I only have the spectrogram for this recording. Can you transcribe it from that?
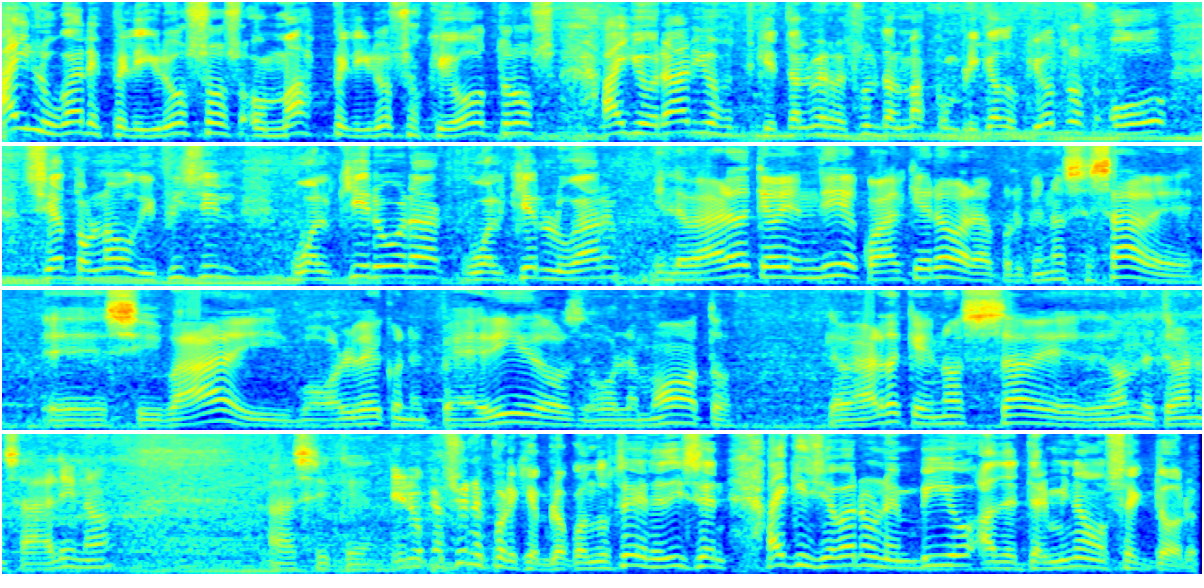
¿Hay lugares peligrosos o más peligrosos que otros? ¿Hay horarios que tal vez resultan más complicados que otros? ¿O se ha tornado difícil cualquier hora, cualquier lugar? Y la verdad que hoy en día cualquier hora, porque no se sabe eh, si va y vuelve con el pedido o la moto la verdad que no se sabe de dónde te van a salir, ¿no? Así que... En ocasiones, por ejemplo, cuando ustedes le dicen hay que llevar un envío a determinado sector,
